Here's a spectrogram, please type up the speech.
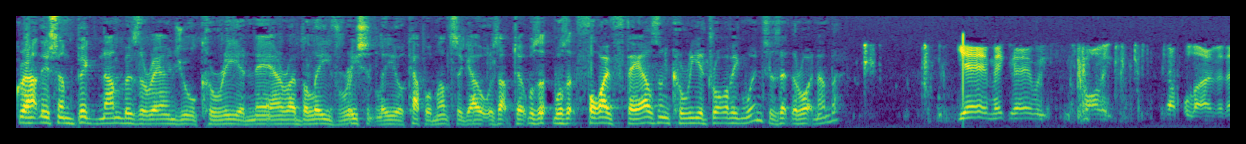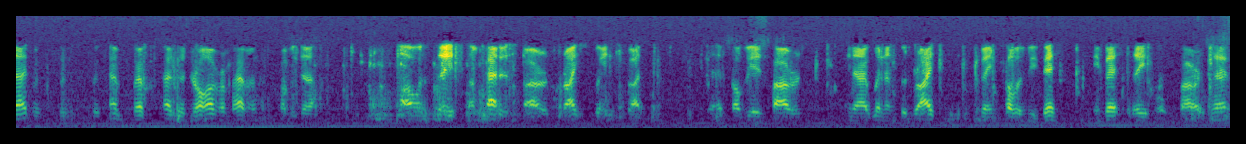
Grant, there's some big numbers around your career now. I believe recently, or a couple of months ago, it was up to was it was it five thousand career driving wins? Is that the right number? Yeah, Mick. Yeah, we, finally toppled over that. We, we, we have, as a driver, I'm having probably the I would say some bad as far as race wins, but uh, probably as far as you know winning good races, it's been probably my best, my best season as far as that.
